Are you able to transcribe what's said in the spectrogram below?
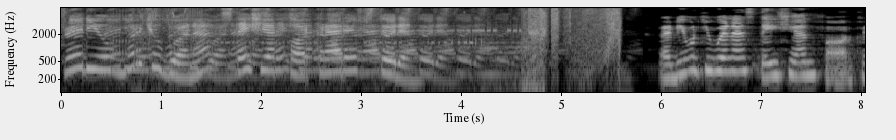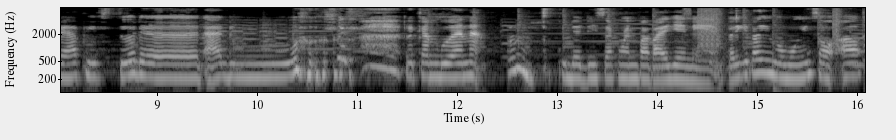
Radio Mercu Buana Station for Creative Student. Radio Mercu Buana Station for Creative Student. Aduh, rekan Buana, hmm, udah di segmen 4 aja nih. Tadi kita lagi ngomongin soal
